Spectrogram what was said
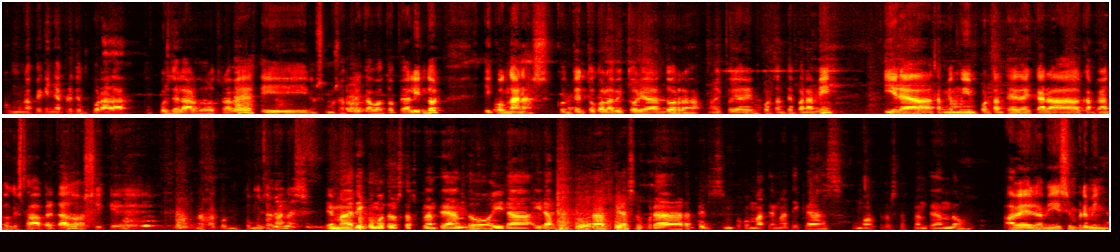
como una pequeña pretemporada después del outdoor otra vez y nos hemos aplicado a tope al indoor y con ganas, contento con la victoria de Andorra, una victoria importante para mí y era también muy importante de cara al campeonato que estaba apretado, así que con, muchas ganas. ¿En Madrid cómo te lo estás planteando? ¿Ir a, ir a por todas? ¿Ir a asegurar? ¿Piensas un poco en matemáticas? ¿Cómo te lo estás planteando? A ver, a mí siempre me,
